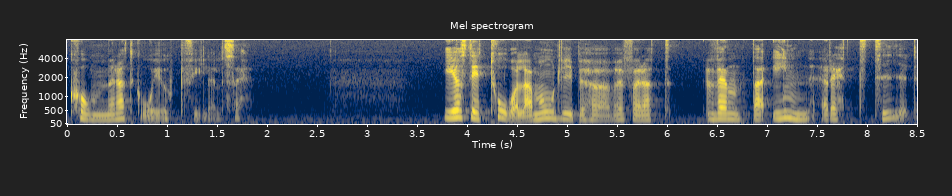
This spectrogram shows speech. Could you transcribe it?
Kommer att gå i uppfyllelse. Ge oss det tålamod vi behöver för att vänta in rätt tid.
